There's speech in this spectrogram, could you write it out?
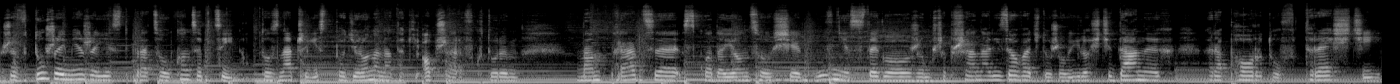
że w dużej mierze jest pracą koncepcyjną, to znaczy jest podzielona na taki obszar, w którym Mam pracę składającą się głównie z tego, że muszę przeanalizować dużą ilość danych, raportów, treści,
